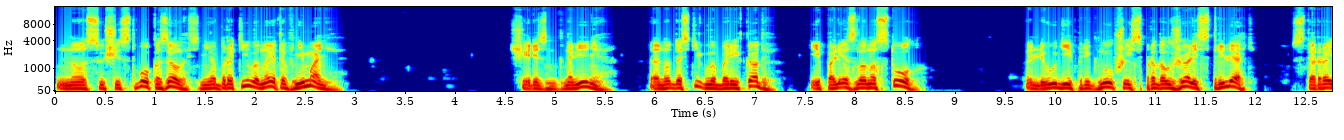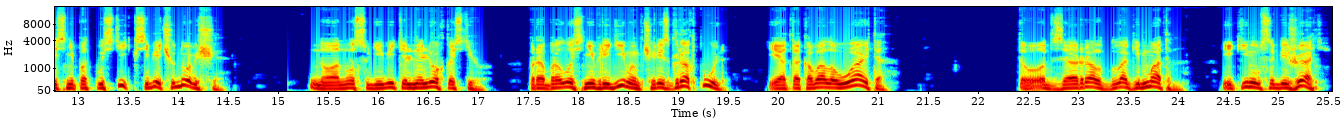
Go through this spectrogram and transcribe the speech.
Но существо, казалось, не обратило на это внимания. Через мгновение оно достигло баррикады и полезло на стол. Люди, пригнувшись, продолжали стрелять, стараясь не подпустить к себе чудовище но оно с удивительной легкостью пробралось невредимым через град пуль и атаковало Уайта. Тот заорал благим матом и кинулся бежать.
